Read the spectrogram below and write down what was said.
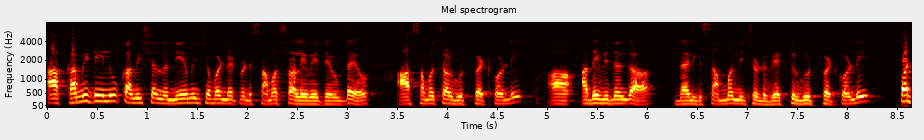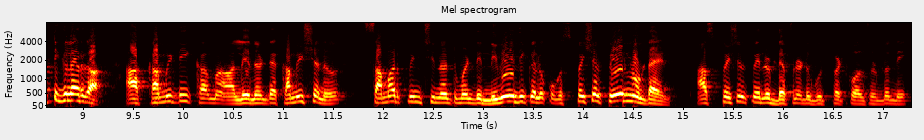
ఆ కమిటీలు కమిషన్లు నియమించబడినటువంటి సంవత్సరాలు ఏవైతే ఉంటాయో ఆ సంవత్సరాలు గుర్తుపెట్టుకోండి. అదేవిధంగా దానికి సంబంధించిన వ్యక్తులు గుర్తుపెట్టుకోండి. పర్టికులర్గా ఆ కమిటీ కమ లేదంటే కమిషన్ సమర్పించినటువంటి నివేదికలకు ఒక స్పెషల్ పేర్లు ఉంటాయండి. ఆ స్పెషల్ పేర్లు డెఫినెట్గా గుర్తుపెట్టుకోవాల్సి ఉంటుంది.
